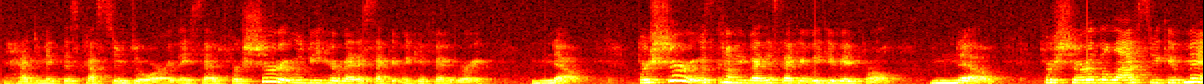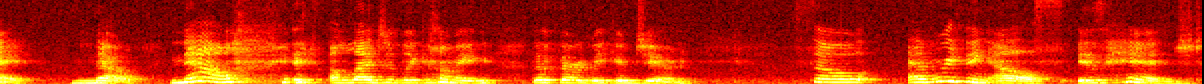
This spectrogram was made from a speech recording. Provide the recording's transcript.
I had to make this custom door. They said for sure it would be here by the second week of February. No. For sure it was coming by the second week of April. No. For sure the last week of May. No. Now it's allegedly coming the third week of June. So everything else is hinged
